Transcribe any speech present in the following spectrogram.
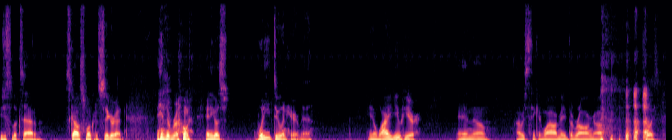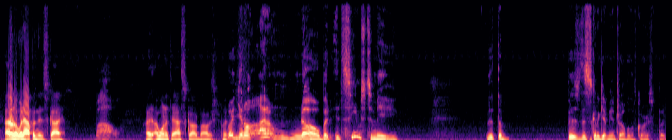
he just looks at him. Scott was smoking a cigarette in the room, and he goes, what are you doing here, man? You know, why are you here? And um, I was thinking, wow, I made the wrong uh, choice. I don't know what happened to this guy. Wow. I, I wanted to ask God about it, but But you know, I don't know, but it seems to me that the biz- this is going to get me in trouble, of course, but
